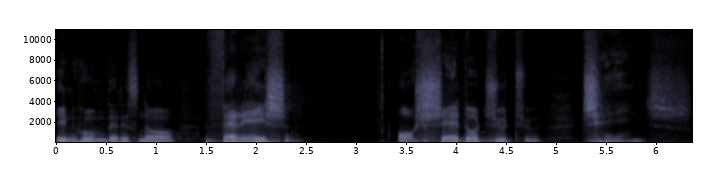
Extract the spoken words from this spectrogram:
in whom there is no variation or shadow due to change.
